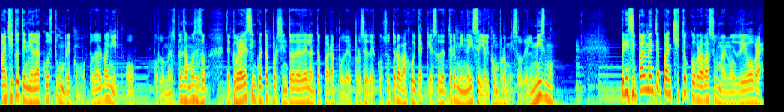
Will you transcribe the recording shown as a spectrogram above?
Panchito tenía la costumbre, como todo albañil, o por lo menos pensamos eso, de cobrar el 50% de adelanto para poder proceder con su trabajo, ya que eso determina y sella el compromiso del mismo. Principalmente Panchito cobraba su mano de obra,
